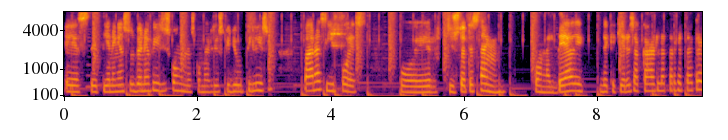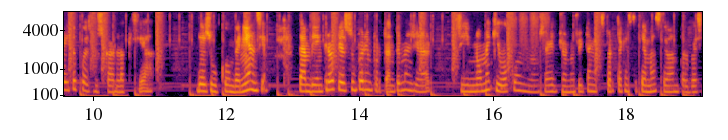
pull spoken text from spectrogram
este, tienen estos beneficios con los comercios que yo utilizo para así pues poder, si usted está con la idea de, de, que quiere sacar la tarjeta de crédito, pues buscar la que sea de su conveniencia. También creo que es súper importante mencionar, si no me equivoco, no sé, yo no soy tan experta en este tema, Esteban tal vez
